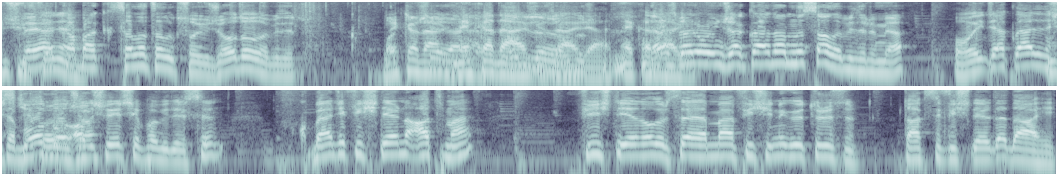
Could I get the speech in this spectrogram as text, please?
Düşünsene. Veya kabak salatalık soyucu o da olabilir. Ne kadar Şey yani, Ne kadar o güzel olur. ya, ne kadar Yalnız ben güzel. oyuncaklardan nasıl alabilirim ya? Oyuncaklardan işte Misket bol bol oyuncağı. alışveriş yapabilirsin. Bence fişlerini atma. Fiş diyen olursa hemen fişini götürürsün. Taksi fişleri de dahil.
